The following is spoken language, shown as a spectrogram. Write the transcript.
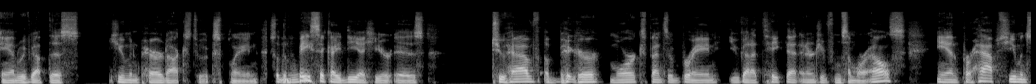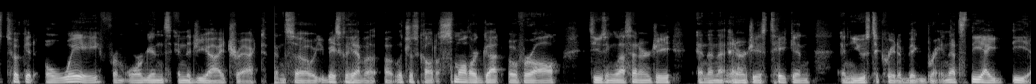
and we've got this human paradox to explain. So the mm-hmm. basic idea here is to have a bigger, more expensive brain, you've got to take that energy from somewhere else. And perhaps humans took it away from organs in the GI tract. And so you basically have a, a let's just call it a smaller gut overall. It's using less energy. And then that yeah. energy is taken and used to create a big brain. That's the idea.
